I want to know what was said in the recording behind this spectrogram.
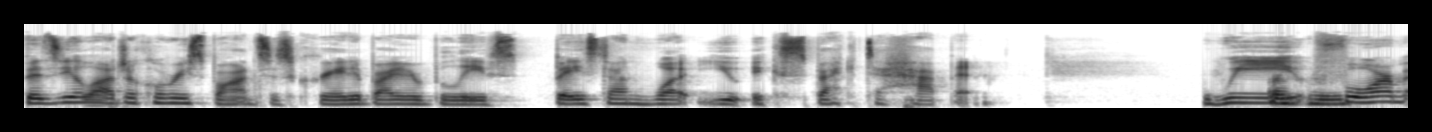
physiological response is created by your beliefs based on what you expect to happen. We mm-hmm. form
